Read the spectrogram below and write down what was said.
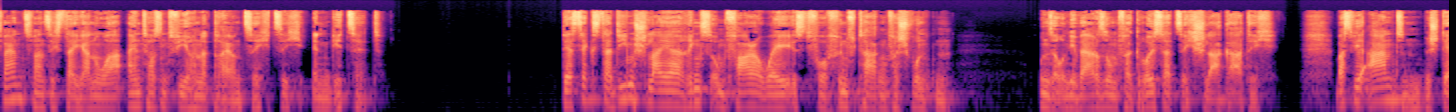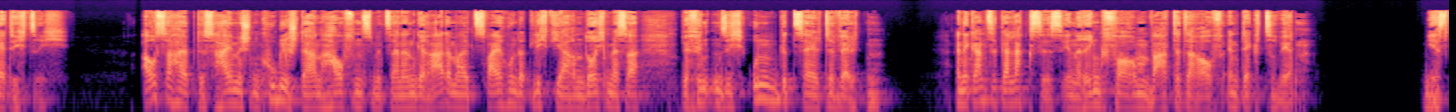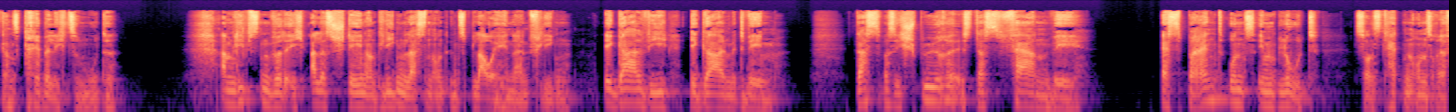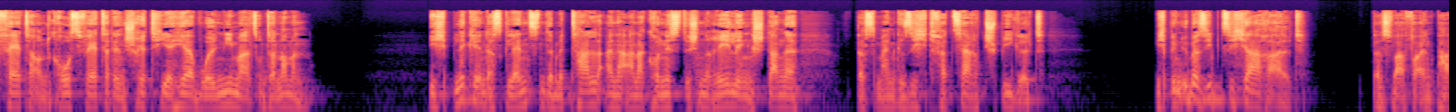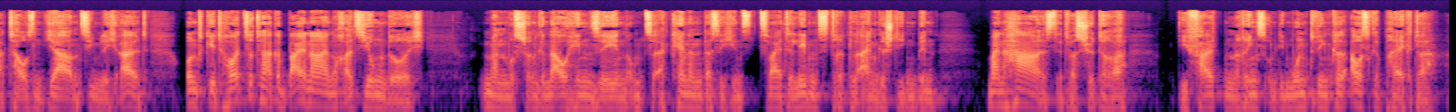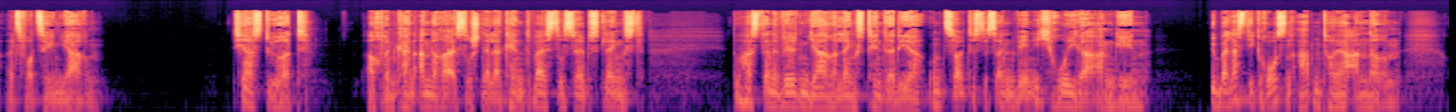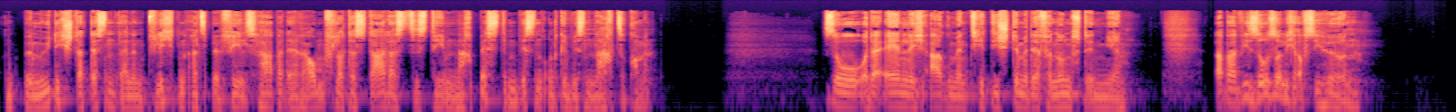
22. Januar 1463 NGZ Der Sextadim-Schleier rings um Faraway ist vor fünf Tagen verschwunden. Unser Universum vergrößert sich schlagartig. Was wir ahnten, bestätigt sich. Außerhalb des heimischen Kugelsternhaufens mit seinen gerade mal 200 Lichtjahren Durchmesser befinden sich ungezählte Welten. Eine ganze Galaxis in Ringform wartet darauf, entdeckt zu werden. Mir ist ganz kribbelig zumute. Am liebsten würde ich alles stehen und liegen lassen und ins Blaue hineinfliegen. Egal wie, egal mit wem. Das, was ich spüre, ist das Fernweh. Es brennt uns im Blut, sonst hätten unsere Väter und Großväter den Schritt hierher wohl niemals unternommen. Ich blicke in das glänzende Metall einer anachronistischen Relingstange, das mein Gesicht verzerrt spiegelt. Ich bin über 70 Jahre alt. Das war vor ein paar tausend Jahren ziemlich alt und geht heutzutage beinahe noch als jung durch. Man muss schon genau hinsehen, um zu erkennen, dass ich ins zweite Lebensdrittel eingestiegen bin. Mein Haar ist etwas schütterer, die Falten rings um die Mundwinkel ausgeprägter als vor zehn Jahren. Tja, Stuart, auch wenn kein anderer es so schnell erkennt, weißt du selbst längst. Du hast deine wilden Jahre längst hinter dir und solltest es ein wenig ruhiger angehen. Überlass die großen Abenteuer anderen bemühe dich stattdessen, deinen Pflichten als Befehlshaber der Raumflotte Stardust-System nach bestem Wissen und Gewissen nachzukommen. So oder ähnlich argumentiert die Stimme der Vernunft in mir. Aber wieso soll ich auf sie hören?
